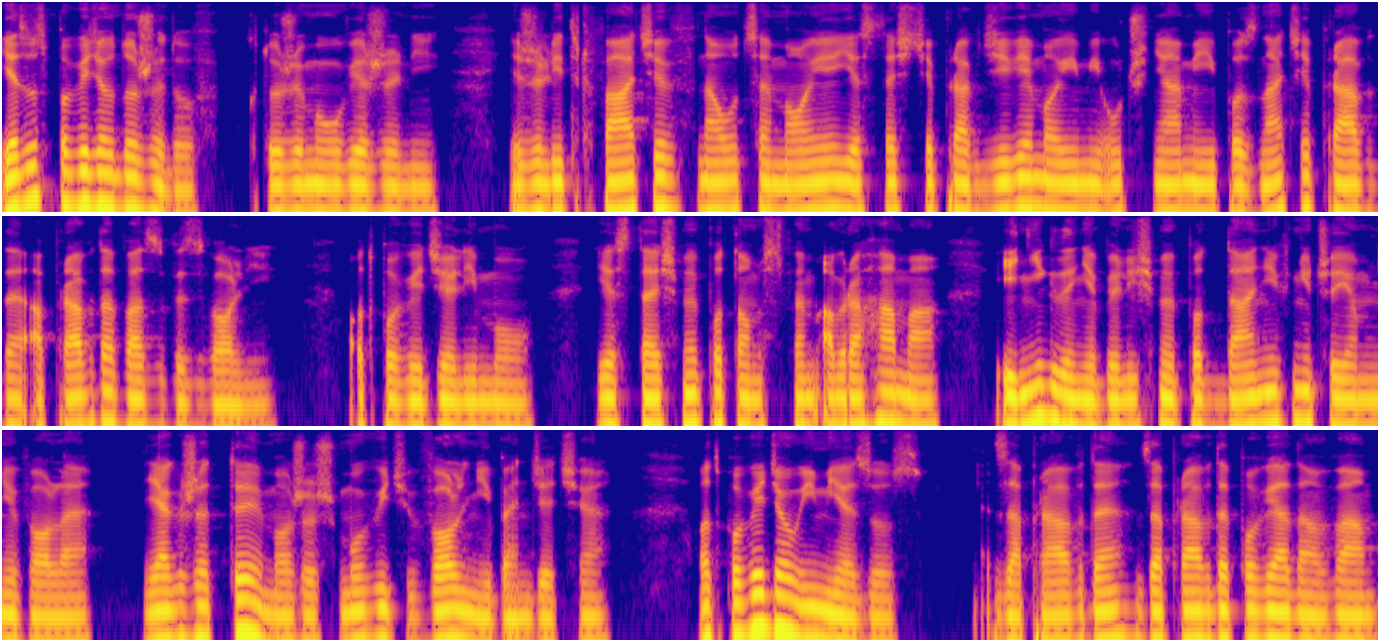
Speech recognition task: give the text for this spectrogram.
Jezus powiedział do Żydów, którzy mu uwierzyli: Jeżeli trwacie w nauce mojej, jesteście prawdziwie moimi uczniami i poznacie prawdę, a prawda was wyzwoli. Odpowiedzieli mu: Jesteśmy potomstwem Abrahama i nigdy nie byliśmy poddani w niczyją niewolę. Jakże ty możesz mówić, wolni będziecie? Odpowiedział im Jezus: Zaprawdę, zaprawdę powiadam wam,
